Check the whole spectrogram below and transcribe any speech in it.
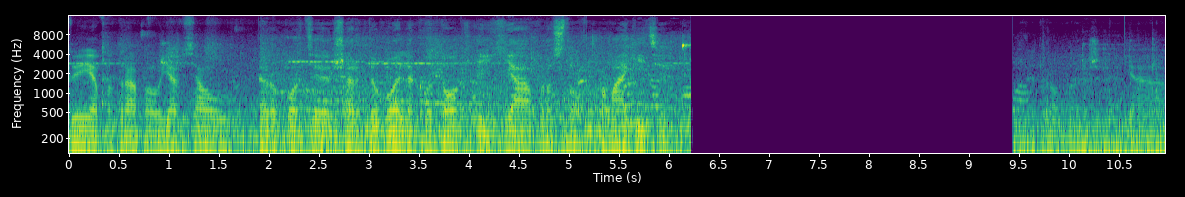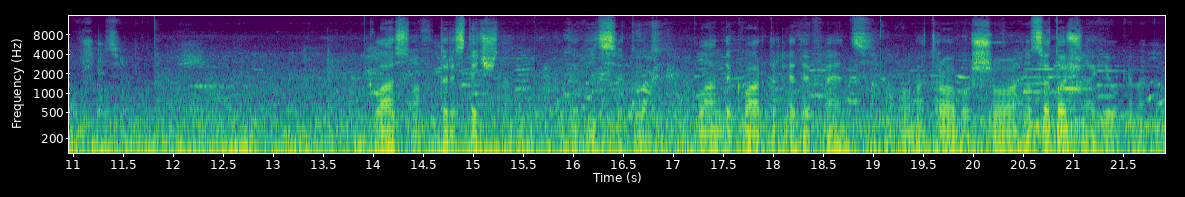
Куди я потрапив? Я взяв в аеропорті де квиток і я просто помогите. Метро Парижа. Я в шоці. Класно, футуристично. Дивіться тут. План де квартер для Дефенс. Або метро, або що. Ну це точно гілки метро.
